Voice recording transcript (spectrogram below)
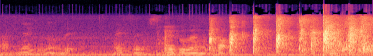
あ、いないようなので、ありがとうございました。ありがとうございました。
